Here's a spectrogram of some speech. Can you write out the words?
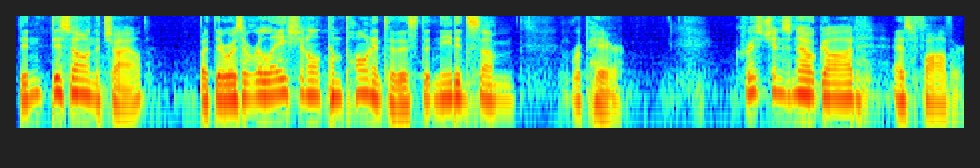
Didn't disown the child, but there was a relational component to this that needed some repair. Christians know God as Father.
